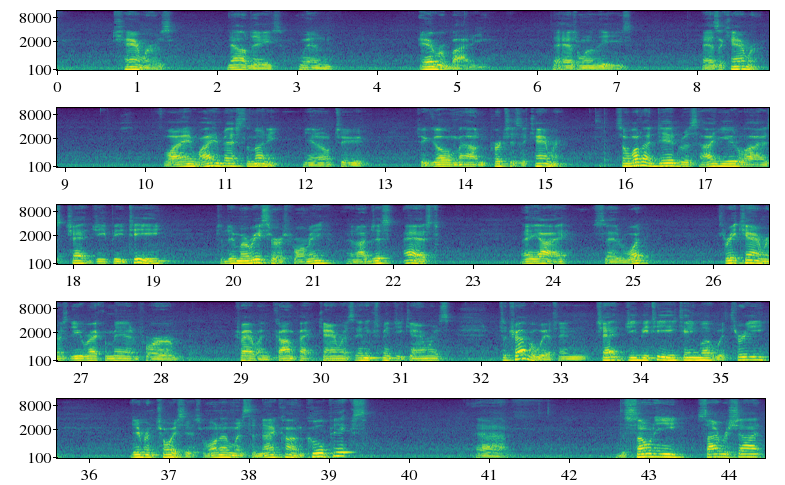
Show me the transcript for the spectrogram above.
cameras nowadays when everybody that has one of these has a camera? Why, why invest the money, you know, to, to go out and purchase a camera? So what I did was I utilized ChatGPT to do my research for me, and I just asked AI, said, what three cameras do you recommend for traveling? Compact cameras, inexpensive cameras to travel with. And ChatGPT came up with three different choices. One of them was the Nikon Coolpix, uh, the Sony CyberShot,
